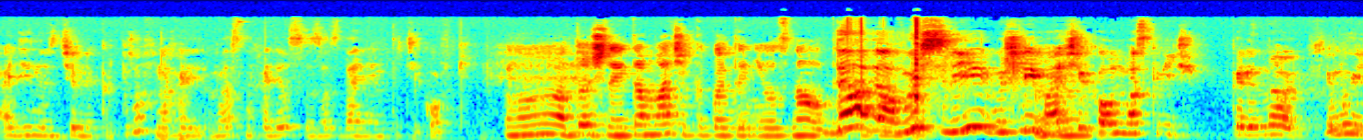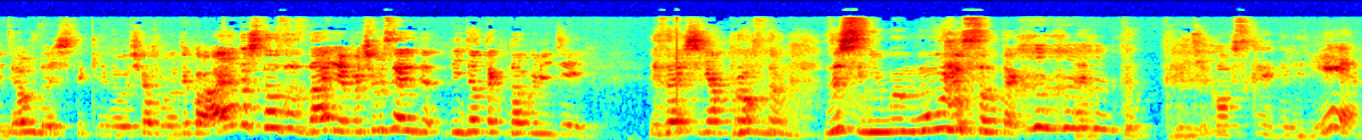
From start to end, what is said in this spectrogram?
один из учебных корпусов у нас находился за зданием Третьяковки. А, точно, и там мальчик какой-то не узнал. Да, да, мы шли, мы шли, мальчик, он москвич коренной. И мы идем, значит, такие на учебу. Он такой, а это что за здание? Почему сюда идет так много людей? И знаешь, я просто, знаешь, с немым ужасом так, это Третьяковская галерея?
